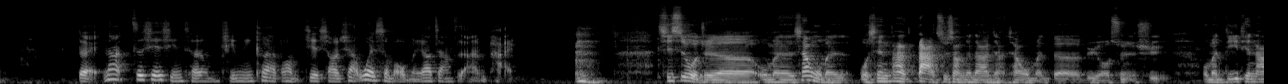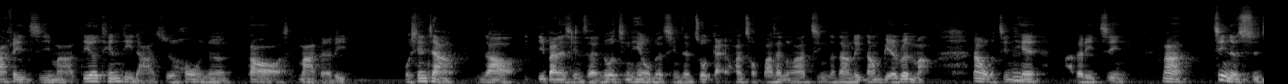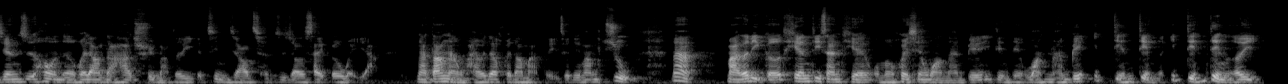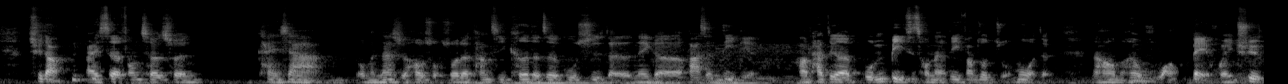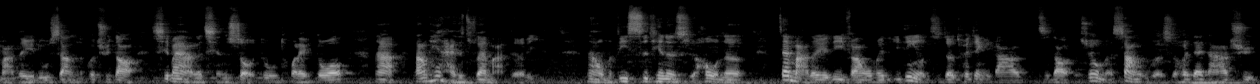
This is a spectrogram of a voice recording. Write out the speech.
对，那这些行程，请尼克来帮我们介绍一下，为什么我们要这样子安排？其实我觉得，我们像我们，我先大大致上跟大家讲一下我们的旅游顺序。我们第一天搭飞机嘛，第二天抵达之后呢，到马德里。我先讲，你知道一般的行程，如果今天我们的行程做改换，从巴塞罗那进，那当另当别论嘛。那我今天马德里进，嗯、那进的时间之后呢，会让大家去马德里一个近郊城市叫做塞戈维亚。那当然，我们还会再回到马德里这个地方住。那马德里隔天第三天，我们会先往南边一点点，往南边一点点的一点点而已，去到白色风车村，看一下我们那时候所说的唐吉诃德这个故事的那个发生地点。好，它这个文笔是从哪个地方做琢磨的？然后我们会往北回去马德里路上呢，会去到西班牙的前首都托雷多。那当天还是住在马德里。那我们第四天的时候呢，在马德里的地方，我们一定有值得推荐给大家知道的，所以我们上午的时候会带大家去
